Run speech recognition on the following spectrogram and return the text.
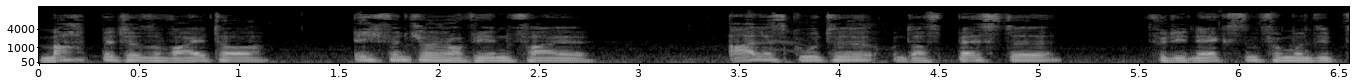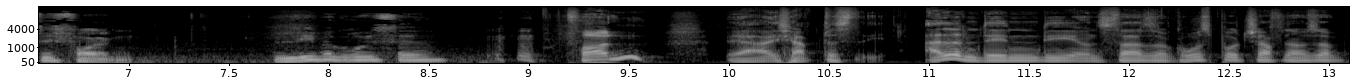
macht bitte so weiter. Ich wünsche euch auf jeden Fall alles Gute und das Beste für die nächsten 75 Folgen. Liebe Grüße. Von? Ja, ich habe das allen denen, die uns da so Großbotschaften haben, gesagt,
